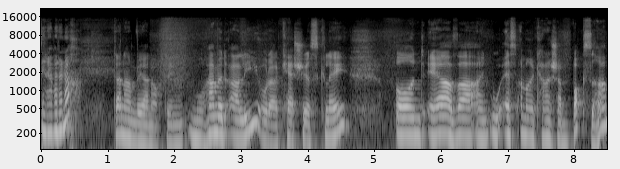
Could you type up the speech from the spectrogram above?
Den haben wir dann noch. Dann haben wir ja noch den Muhammad Ali oder Cassius Clay. Und er war ein US-amerikanischer Boxer.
